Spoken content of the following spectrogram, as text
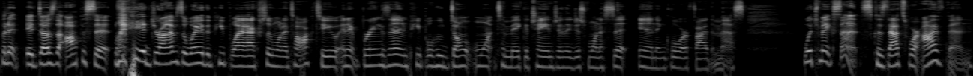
but it, it does the opposite. Like it drives away the people i actually want to talk to and it brings in people who don't want to make a change and they just want to sit in and glorify the mess. Which makes sense because that's where i've been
